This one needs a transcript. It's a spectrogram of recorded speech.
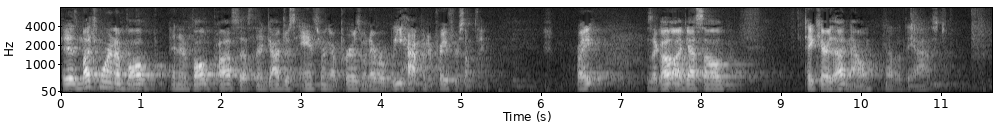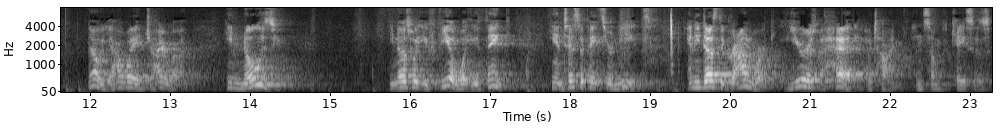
It is much more an involved, an involved process than God just answering our prayers whenever we happen to pray for something. Right? He's like, oh, I guess I'll take care of that now, now that they asked. No, Yahweh Jireh, He knows you. He knows what you feel, what you think. He anticipates your needs. And He does the groundwork years ahead of time in some cases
